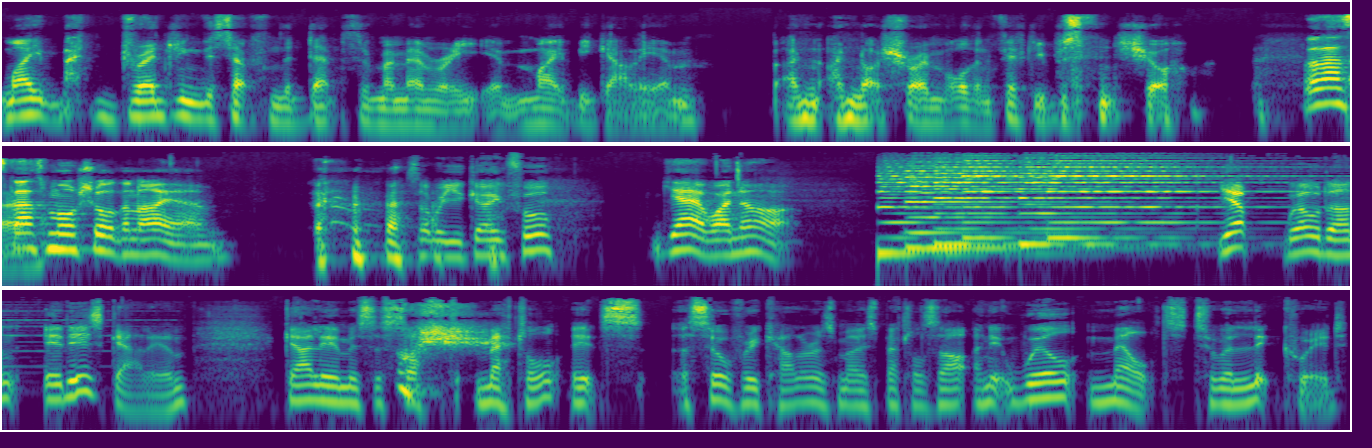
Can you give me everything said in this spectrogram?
My dredging this up from the depths of my memory, it might be gallium. I'm, I'm not sure. I'm more than fifty percent sure. Well, that's that's um, more sure than I am. Is that what you're going for? Yeah, why not? Yep, well done. It is gallium. Gallium is a oh, soft metal. It's a silvery colour, as most metals are, and it will melt to a liquid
